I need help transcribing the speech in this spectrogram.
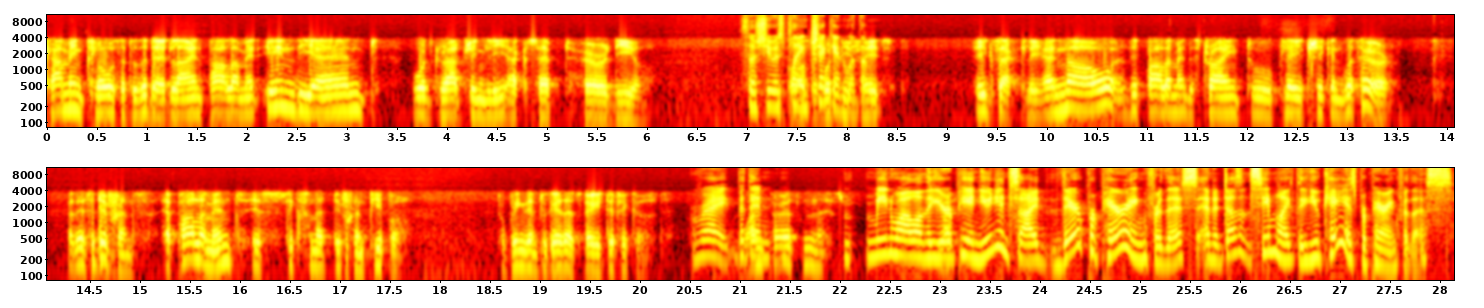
coming closer to the deadline, Parliament in the end would grudgingly accept her deal. So she was playing chicken with faced. them. Exactly. And now the Parliament is trying to play chicken with her. But there's a difference. A Parliament is 600 different people. To bring them together, is very difficult. Right. But One then, meanwhile, on the European Union side, they're preparing for this, and it doesn't seem like the UK is preparing for this.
